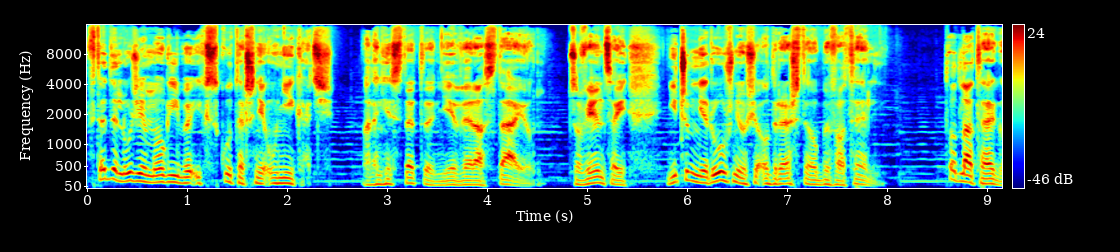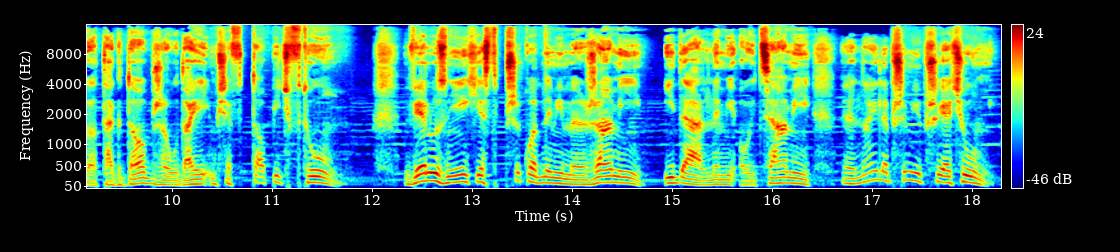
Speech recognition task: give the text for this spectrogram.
wtedy ludzie mogliby ich skutecznie unikać. Ale niestety nie wyrastają. Co więcej, niczym nie różnią się od reszty obywateli. To dlatego tak dobrze udaje im się wtopić w tłum. Wielu z nich jest przykładnymi mężami, idealnymi ojcami, najlepszymi przyjaciółmi.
